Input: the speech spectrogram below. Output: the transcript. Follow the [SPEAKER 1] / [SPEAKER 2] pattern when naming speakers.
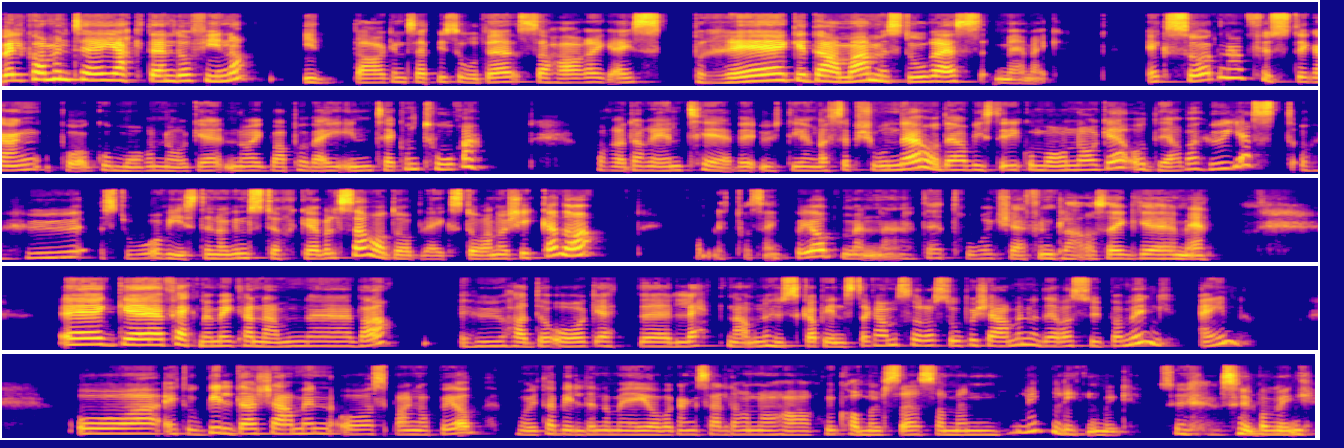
[SPEAKER 1] Velkommen til Jakte endorfiner. I dagens episode så har jeg ei sprek dame med stor S med meg. Jeg så henne første gang på God morgen Norge når jeg var på vei inn til kontoret. For det er en TV ute i en resepsjon der, og der viste de God morgen Norge, og der var hun gjest. Og hun sto og viste noen styrkeøvelser, og da ble jeg stående og kikke da. Kom litt for sent på jobb, men eh, det tror jeg sjefen klarer seg eh, med. Jeg eh, fikk med meg hva navnet var. Hun hadde òg et lett navn å huske på Instagram, så det sto på skjermen, og det var Supermygg1. Og jeg tok bilde av skjermen og sprang opp på jobb. Må jo ta bilde når vi er i overgangsalderen og har hukommelse som en liten, liten mygg. Supermygg.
